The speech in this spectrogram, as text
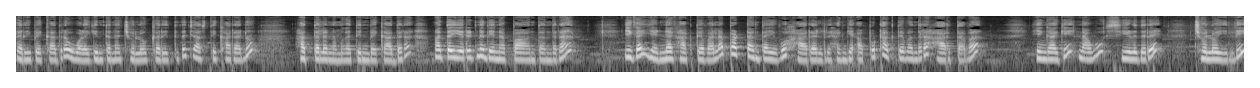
ಕರಿಬೇಕಾದ್ರೆ ಒಳಗಿಂತನ ಚಲೋ ಕರಿತದೆ, ಜಾಸ್ತಿ ಖಾರನೂ ಹತ್ತಲ್ಲ ನಮಗೆ ತಿನ್ಬೇಕಾದ್ರೆ. ಮತ್ತು ಎರಡನೇದೇನಪ್ಪ ಅಂತಂದ್ರೆ ಈಗ ಎಣ್ಣೆಗೆ ಹಾಕ್ತೇವಲ್ಲ ಪಟ್ ಅಂತ ಇವು ಹಾರಲ್ರಿ, ಹಾಗೆ ಅಪ್ಪುಟ್ ಹಾಕ್ತೇವಂದ್ರೆ ಹಾರ್ತಾವ. ಹೀಗಾಗಿ ನಾವು ಸೀಳಿದ್ರೆ ಚಲೋ ಇಲ್ಲಿ.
